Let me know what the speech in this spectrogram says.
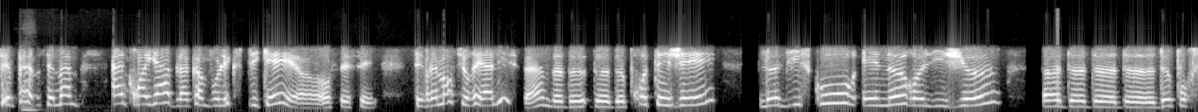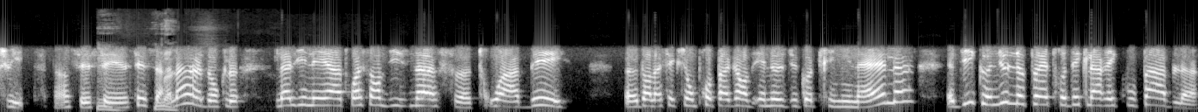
c'est même incroyable, hein, comme vous l'expliquez. euh, c'est- vraiment surréaliste hein, de, de, de, de protéger le discours haineux religieux de, de, de, de poursuite. Hein. C'est c'est- c'est ça. Ouais. Là, donc l'alinéa 319 euh, 3b euh, dans la section propagande haineuse du code criminel euh, dit que nul ne peut être déclaré coupable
